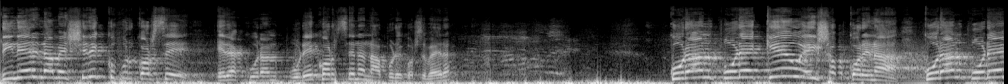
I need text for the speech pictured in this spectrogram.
দিনের নামে শিরিক কুপুর করছে। এরা কোরআন পড়ে করছে না না পড়ে করছে ভাইরা? কোরআন পড়ে কেউ এইসব করে না। কোরআন পড়ে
